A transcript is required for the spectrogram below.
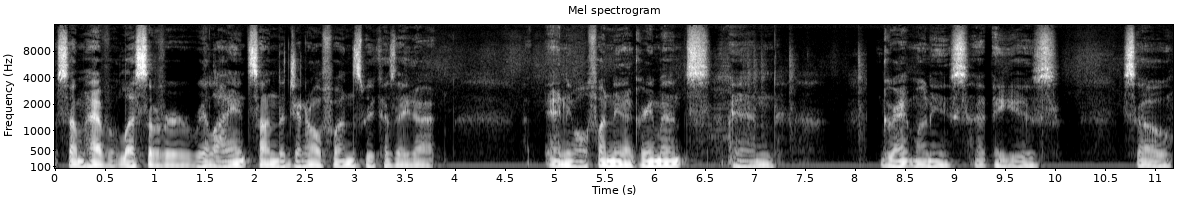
Some have less of a reliance on the general funds because they got annual funding agreements and grant monies that they use. So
